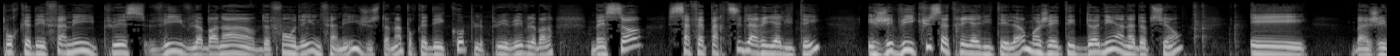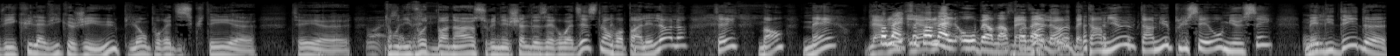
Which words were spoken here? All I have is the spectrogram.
pour que des familles puissent vivre le bonheur de fonder une famille, justement, pour que des couples puissent vivre le bonheur. Bien ça, ça fait partie de la réalité. Et j'ai vécu cette réalité-là. Moi, j'ai été donné en adoption. Et ben j'ai vécu la vie que j'ai eue, puis là on pourrait discuter euh, euh, Ouais, ton niveau de bonheur sur une échelle de 0 à 10, là on va pas aller là là. Bon, mais la Pas mal- C'est pas mal haut, Bernard. C'est ben pas mal haut. ben tant mieux, tant mieux, plus c'est haut, mieux c'est. Mais Mm. l'idée de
